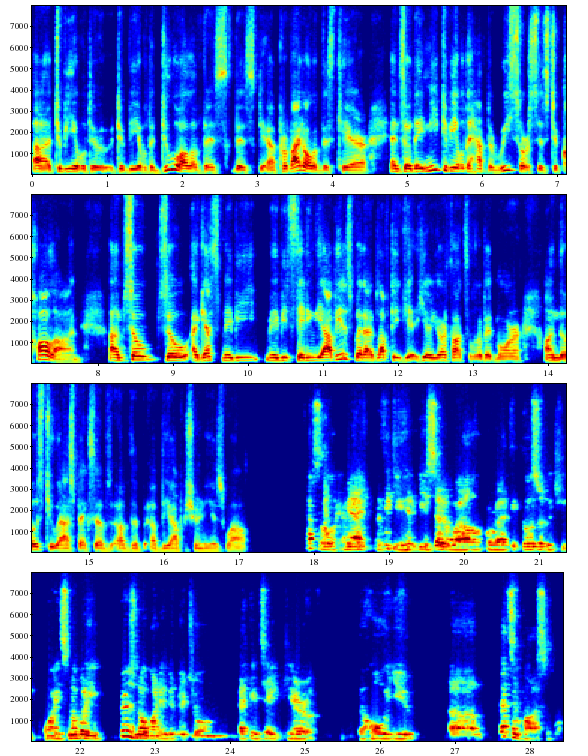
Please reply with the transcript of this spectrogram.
uh, to be able to to be able to do all of this this uh, provide all of this care. And so they need to be able to have the resources to call on. Um, so so i guess maybe maybe stating the obvious but i'd love to get, hear your thoughts a little bit more on those two aspects of, of the of the opportunity as well. Absolutely. I mean i, I think you you said it well or i think those are the key points. Nobody there's no one individual that can take care of the whole you. Um, that's impossible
